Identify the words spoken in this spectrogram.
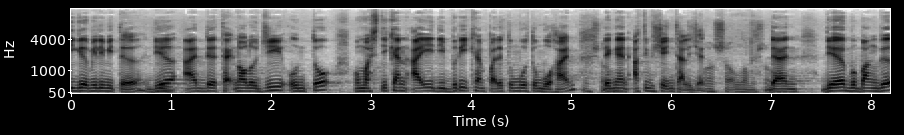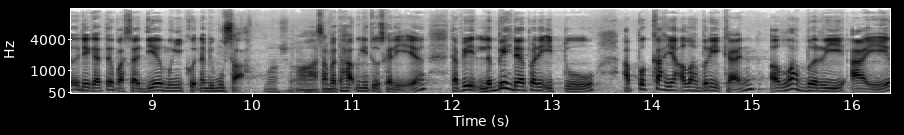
3 mm dia hmm. ada teknologi untuk memastikan air diberikan pada tumbuh-tumbuhan dengan artificial intelligence Masya-Allah, masya-Allah. dan dia berbangga dia kata pasal dia mengikut Nabi Musa. Masya Ha, sampai tahap begitu sekali ya. Tapi lebih daripada itu, apakah yang Allah berikan? Allah beri air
